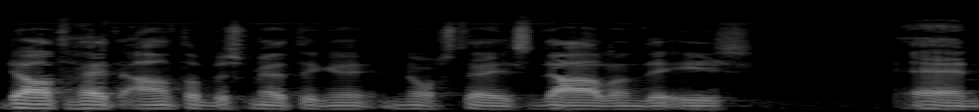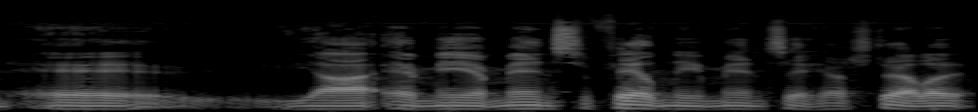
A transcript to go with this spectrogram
dat het aantal besmettingen nog steeds dalende is. En uh, ja, er meer mensen, veel meer mensen herstellen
